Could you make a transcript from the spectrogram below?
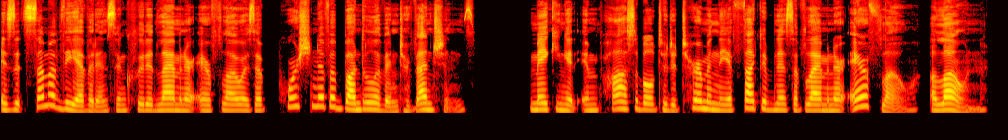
is that some of the evidence included laminar airflow as a portion of a bundle of interventions, making it impossible to determine the effectiveness of laminar airflow alone.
